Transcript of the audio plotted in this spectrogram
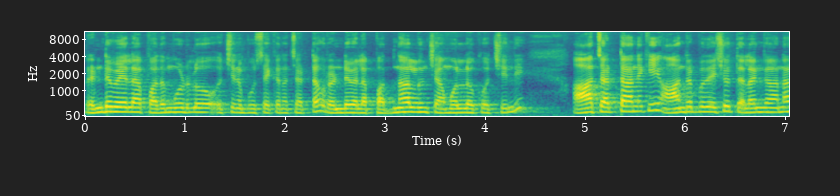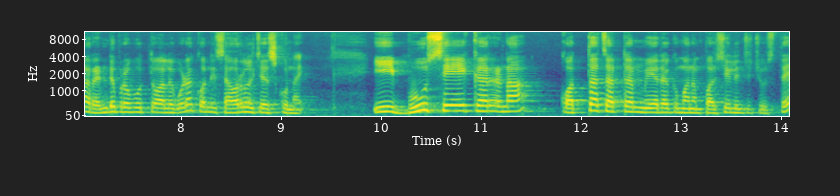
రెండు వేల పదమూడులో వచ్చిన భూసేకరణ చట్టం రెండు వేల పద్నాలుగు నుంచి అమల్లోకి వచ్చింది. ఆ చట్టానికి ఆంధ్రప్రదేశ్ తెలంగాణ రెండు ప్రభుత్వాలు కూడా కొన్ని సవరణలు చేసుకున్నాయి. ఈ భూసేకరణ కొత్త చట్టం మేరకు మనం పరిశీలించి చూస్తే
